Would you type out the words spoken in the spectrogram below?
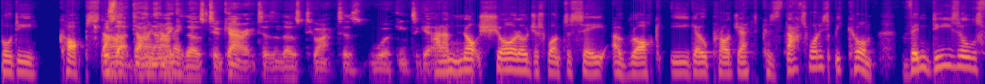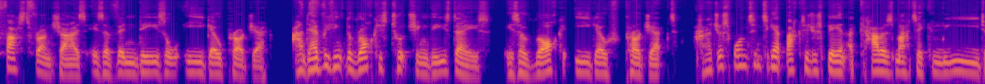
buddy cop style was that dynamic. dynamic of those two characters and those two actors working together. And I'm not sure I'll just want to see a Rock ego project because that's what it's become. Vin Diesel's Fast franchise is a Vin Diesel ego project. And everything The Rock is touching these days is a Rock ego project. And I just want him to get back to just being a charismatic lead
